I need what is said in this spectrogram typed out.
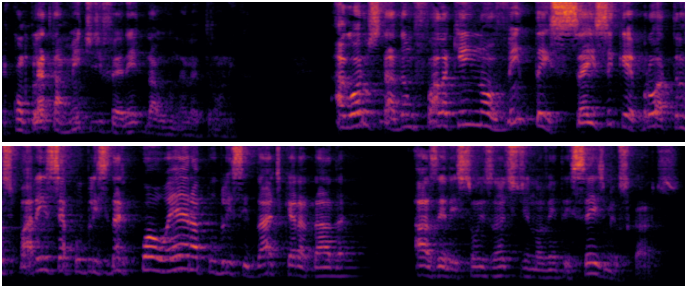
É completamente diferente da urna eletrônica. Agora o cidadão fala que em 96 se quebrou a transparência e a publicidade. Qual era a publicidade que era dada às eleições antes de 96, meus caros?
